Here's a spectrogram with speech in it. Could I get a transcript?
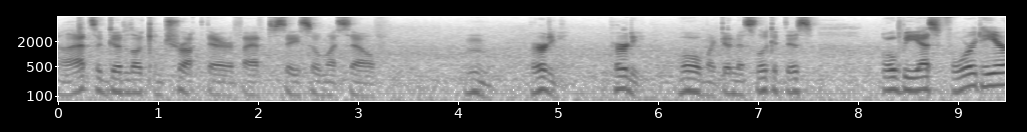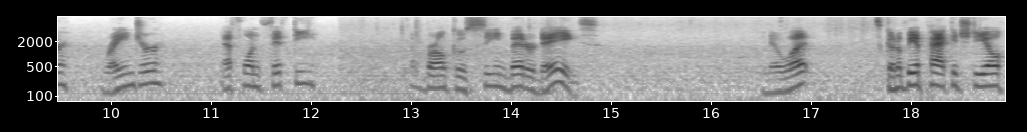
Now that's a good looking truck there, if I have to say so myself. Hmm, pretty, pretty. Oh my goodness, look at this OBS Ford here. Ranger, F-150. That Bronco's seen better days. You know what? It's gonna be a package deal.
